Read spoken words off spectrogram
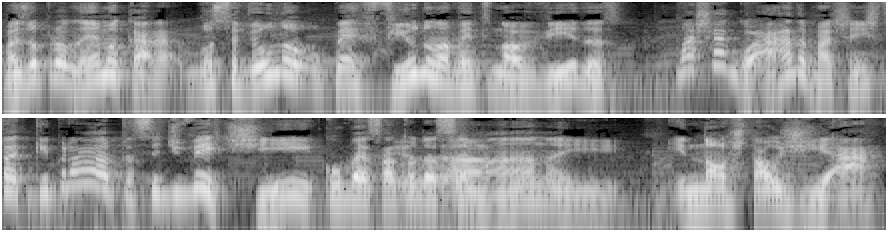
Mas o problema, cara, você vê o, no- o perfil do 99 Vidas. Mas aguarda, mas a gente tá aqui pra, pra se divertir, conversar toda Exato. semana e, e nostalgiar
